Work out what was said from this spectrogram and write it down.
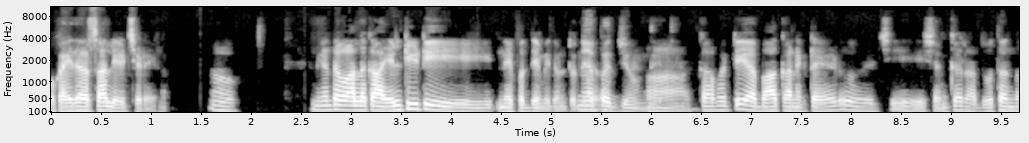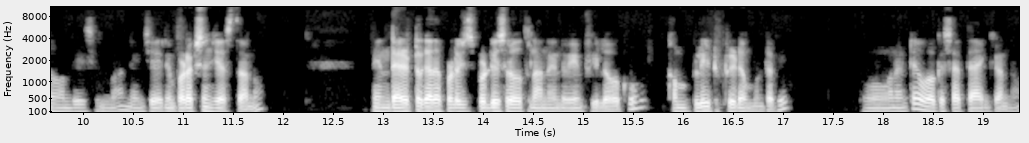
ఒక 5, 6 సార్లు ఏడ్చాడాయన. ఓహ్! ఎందుకంటే వాళ్ళకి ఆ ఎల్‌టీటీ నేపథ్యం ఇది ఉంటుంది! నేపథ్యం! కాబట్టి ఆ బాగా కనెక్ట్ అయ్యాడు. ఏడ్చి "శంకర్ అద్భుతంగా ఉంది సినిమా. నేను నేను ప్రొడక్షన్ చేస్తాను. నేను డైరెక్టర్ కదా! ప్రొడ్యూస్ ప్రొడ్యూసర్ అవుతున్నాను నువ్వేం ఫీల్ అవ్వకు. కంప్లీట్ ఫ్రీడమ్ ఉంటది." హ్మ్. అనంటే ఓకే సార్ థాంక్ యూ అన్నా.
